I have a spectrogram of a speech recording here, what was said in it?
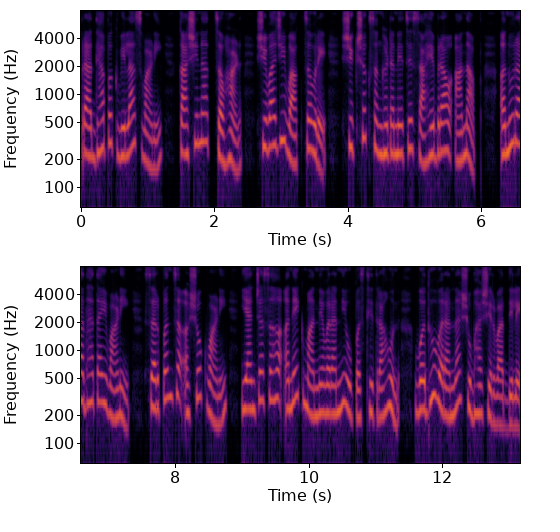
प्राध्यापक विलास वाणी काशीनाथ चव्हाण शिवाजी वाकचौरे शिक्षक संघटनेचे साहेबराव आनाप अनुराधाताई वाणी सरपंच अशोक वाणी यांच्यासह अनेक मान्यवरांनी उपस्थित राहून वधूवरांना शुभाशीर्वाद दिले.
